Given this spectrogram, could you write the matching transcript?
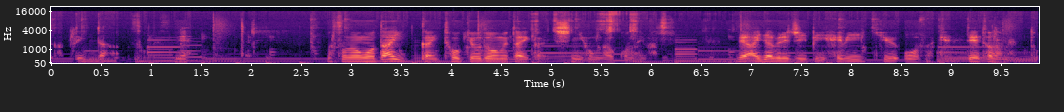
っていたそうですね。まあ、その後、第1回東京ドーム大会、新日本が行います。で、IWGP ヘビー級王座決定トーナメント。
